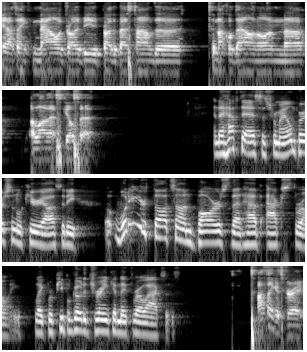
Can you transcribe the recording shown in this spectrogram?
and I think now would probably be probably the best time to to knuckle down on uh, a lot of that skill set. And I have to ask this for my own personal curiosity. Uh, what are your thoughts on bars that have axe throwing, like where people go to drink and they throw axes? I think it's great,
